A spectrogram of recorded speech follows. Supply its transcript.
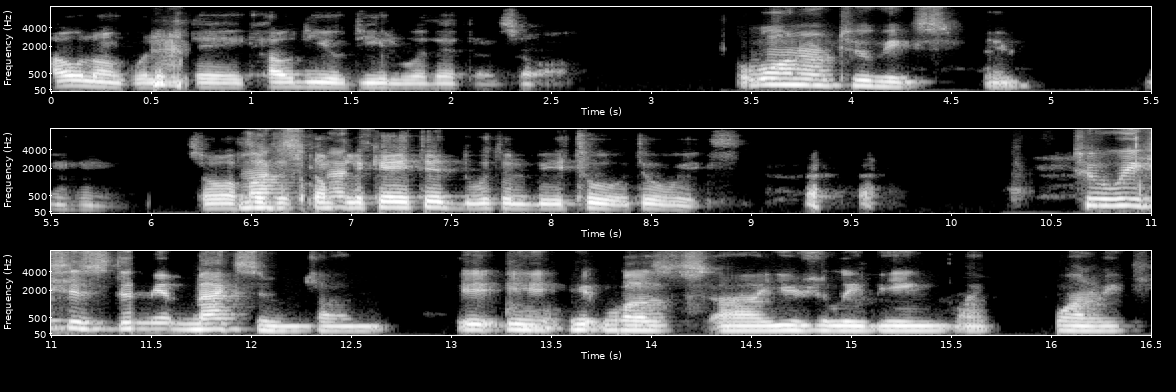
How long will it take? How do you deal with it, and so on? One or two weeks. Mhm. So if it Max, is max, complicated, it will be two two weeks. two weeks is the maximum time. It, it, it was uh, usually being like one week.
